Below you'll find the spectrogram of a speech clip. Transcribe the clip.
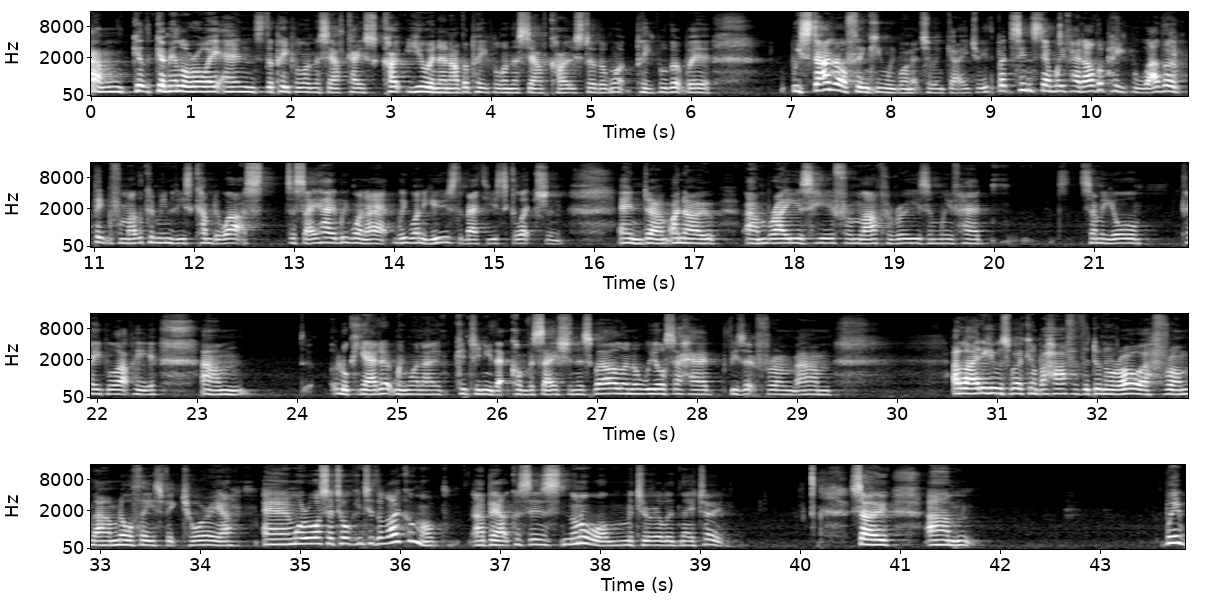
um, Gamilaroi and the people on the south coast, Yuin and other people on the south coast are the people that we're. We started off thinking we wanted to engage with, but since then we've had other people, other people from other communities come to us to say, "Hey, we want to we want to use the Mathews collection," and um, I know um, Ray is here from La Perouse, and we've had some of your people up here um, looking at it. And we want to continue that conversation as well, and we also had visit from um, a lady who was working on behalf of the Dhudhuroa from um, northeast Victoria. And we're also talking to the local mob about, because there's Ngunnawal material in there too. So um, we,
